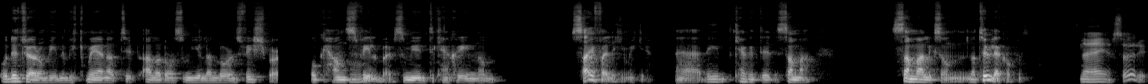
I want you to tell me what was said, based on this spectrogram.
Och det tror jag de vinner mycket mer än att typ alla de som gillar Lawrence Fishburne och hans Mm. filmer, som ju inte kanske är inom sci-fi lika mycket. Eh, det är kanske inte samma, samma liksom naturliga koppling. Nej, så är det ju.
